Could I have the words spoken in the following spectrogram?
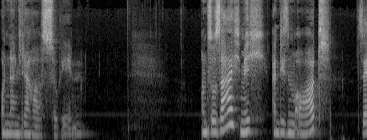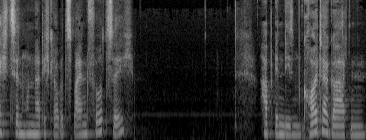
und dann wieder rauszugehen. Und so sah ich mich an diesem Ort 1600, ich glaube 42, habe in diesem Kräutergarten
